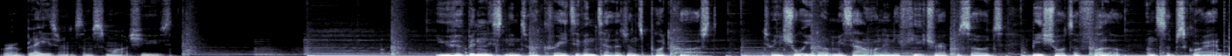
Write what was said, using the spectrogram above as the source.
or a blazer and some smart shoes. You have been listening to a Creative Intelligence podcast. To ensure you don't miss out on any future episodes, be sure to follow and subscribe.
